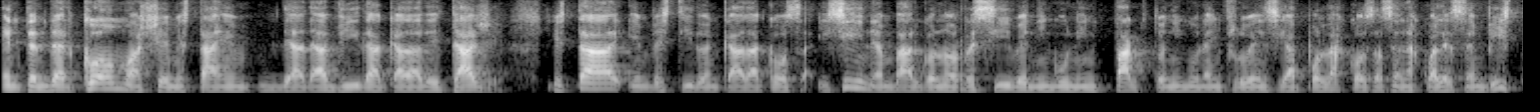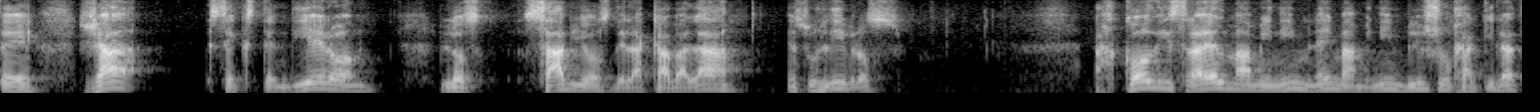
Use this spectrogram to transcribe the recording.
entender cómo Hashem está en, da vida a cada detalle y está investido en cada cosa y sin embargo no recibe ningún impacto, ninguna influencia por las cosas en las cuales se inviste. Ya se extendieron los sabios de la Kabbalah en sus libros. Israel ma'aminim, ma'aminim, hakilat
